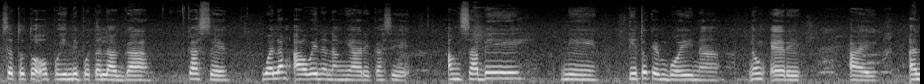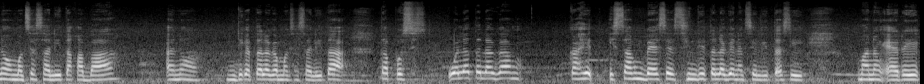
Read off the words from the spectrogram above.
Sa totoo po, hindi po talaga kasi walang away na nangyari kasi ang sabi ni Tito Kemboy na nung Eric ay ano magsasalita ka ba? Ano, hindi ka talaga magsasalita. Tapos wala talagang kahit isang beses hindi talaga nagsalita si Manong Eric.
